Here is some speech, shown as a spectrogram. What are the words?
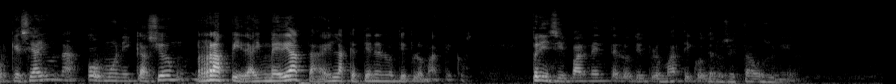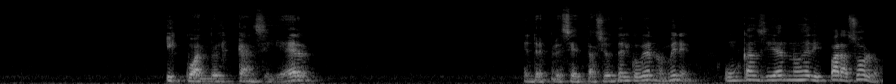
Porque si hay una comunicación rápida, inmediata, es la que tienen los diplomáticos, principalmente los diplomáticos de los Estados Unidos. Y cuando el canciller, en representación del gobierno, miren, un canciller no se dispara solo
